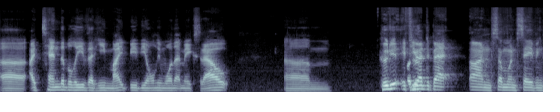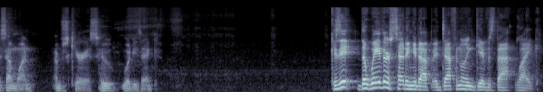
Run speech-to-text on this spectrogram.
Uh, I tend to believe that he might be the only one that makes it out. Um, who do if you who, had to bet on someone saving someone? I'm just curious. Who? What do you think? Because it the way they're setting it up, it definitely gives that like,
